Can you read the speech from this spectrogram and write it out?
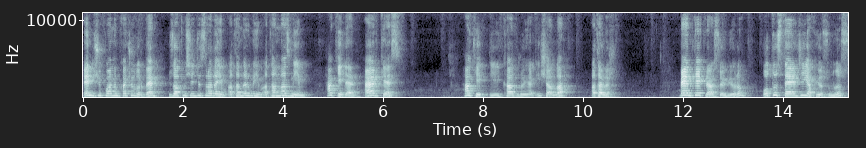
En düşük puanım kaç olur? Ben 160. sıradayım. Atanır mıyım? Atanmaz mıyım? Hak eden herkes hak ettiği kadroya inşallah atanır. Ben tekrar söylüyorum. 30 tercih yapıyorsunuz.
